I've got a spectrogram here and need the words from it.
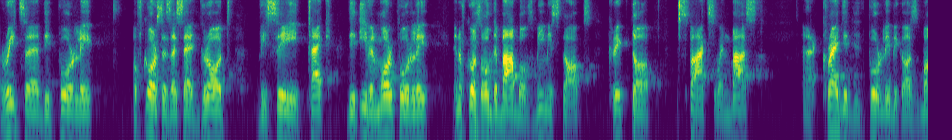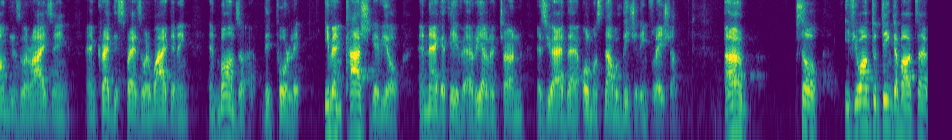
REITs uh, did poorly. Of course, as I said, growth, VC, tech did even more poorly. And of course, all the bubbles, meme stocks, crypto, SPACs went bust. Uh, credit did poorly because bond yields were rising and credit spreads were widening, and bonds uh, did poorly. Even cash gave you a negative uh, real return as you had uh, almost double digit inflation. Um, so if you want to think about uh,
